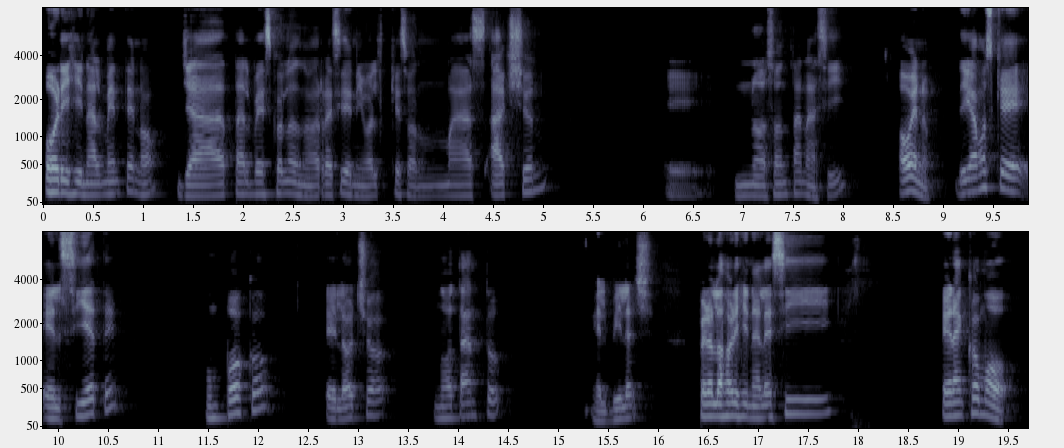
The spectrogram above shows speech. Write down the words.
originalmente no, ya tal vez con los nuevos Resident Evil que son más action, eh, no son tan así. O bueno, digamos que el 7 un poco, el 8 no tanto, el Village, pero los originales sí eran como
